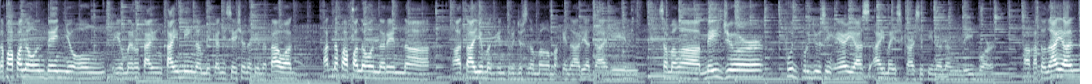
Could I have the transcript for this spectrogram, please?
napapanahon din yung, yung meron tayong timing ng mechanization na tinatawag at napapanahon na rin na uh, tayo mag-introduce ng mga makinarya dahil sa mga major food producing areas ay may scarcity na ng labor. Uh, katunayan,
